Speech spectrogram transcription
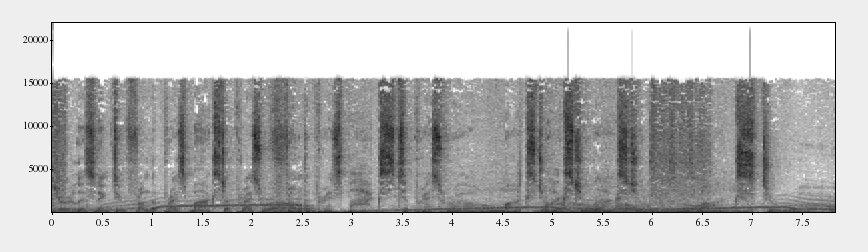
You're listening to From the Press Box to Press Row. From the Press Box to Press Row. Box to Box to Box to Box to Row.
